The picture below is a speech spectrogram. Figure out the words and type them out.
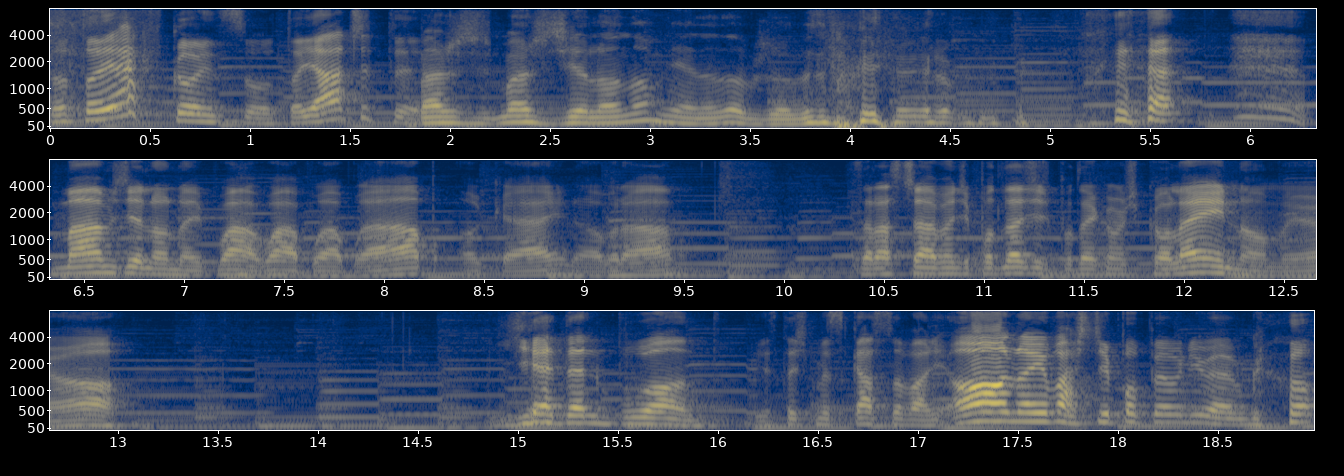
No to jak w końcu? To ja czy ty? Masz, masz zieloną? Nie, no dobrze, obydwoje robimy. Mam zielonej, łap, łap, łap, łap. Okej, dobra. Zaraz trzeba będzie podlecieć pod jakąś kolejną, jo. Jeden błąd. Jesteśmy skasowani. O, no i właśnie popełniłem go.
